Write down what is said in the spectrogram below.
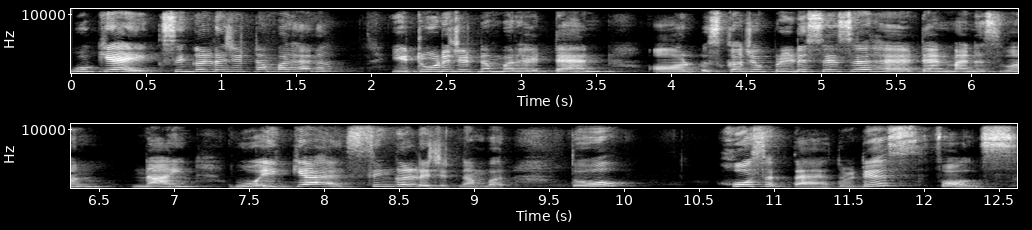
वो क्या है? एक सिंगल डिजिट नंबर है ना? ये टू डिजिट नंबर है टेन और उसका जो प्रीडिसेसर है, टेन माइनस वन नाइन वो एक क्या है? सिंगल डिजिट नंबर तो हो सकता है तो it is false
